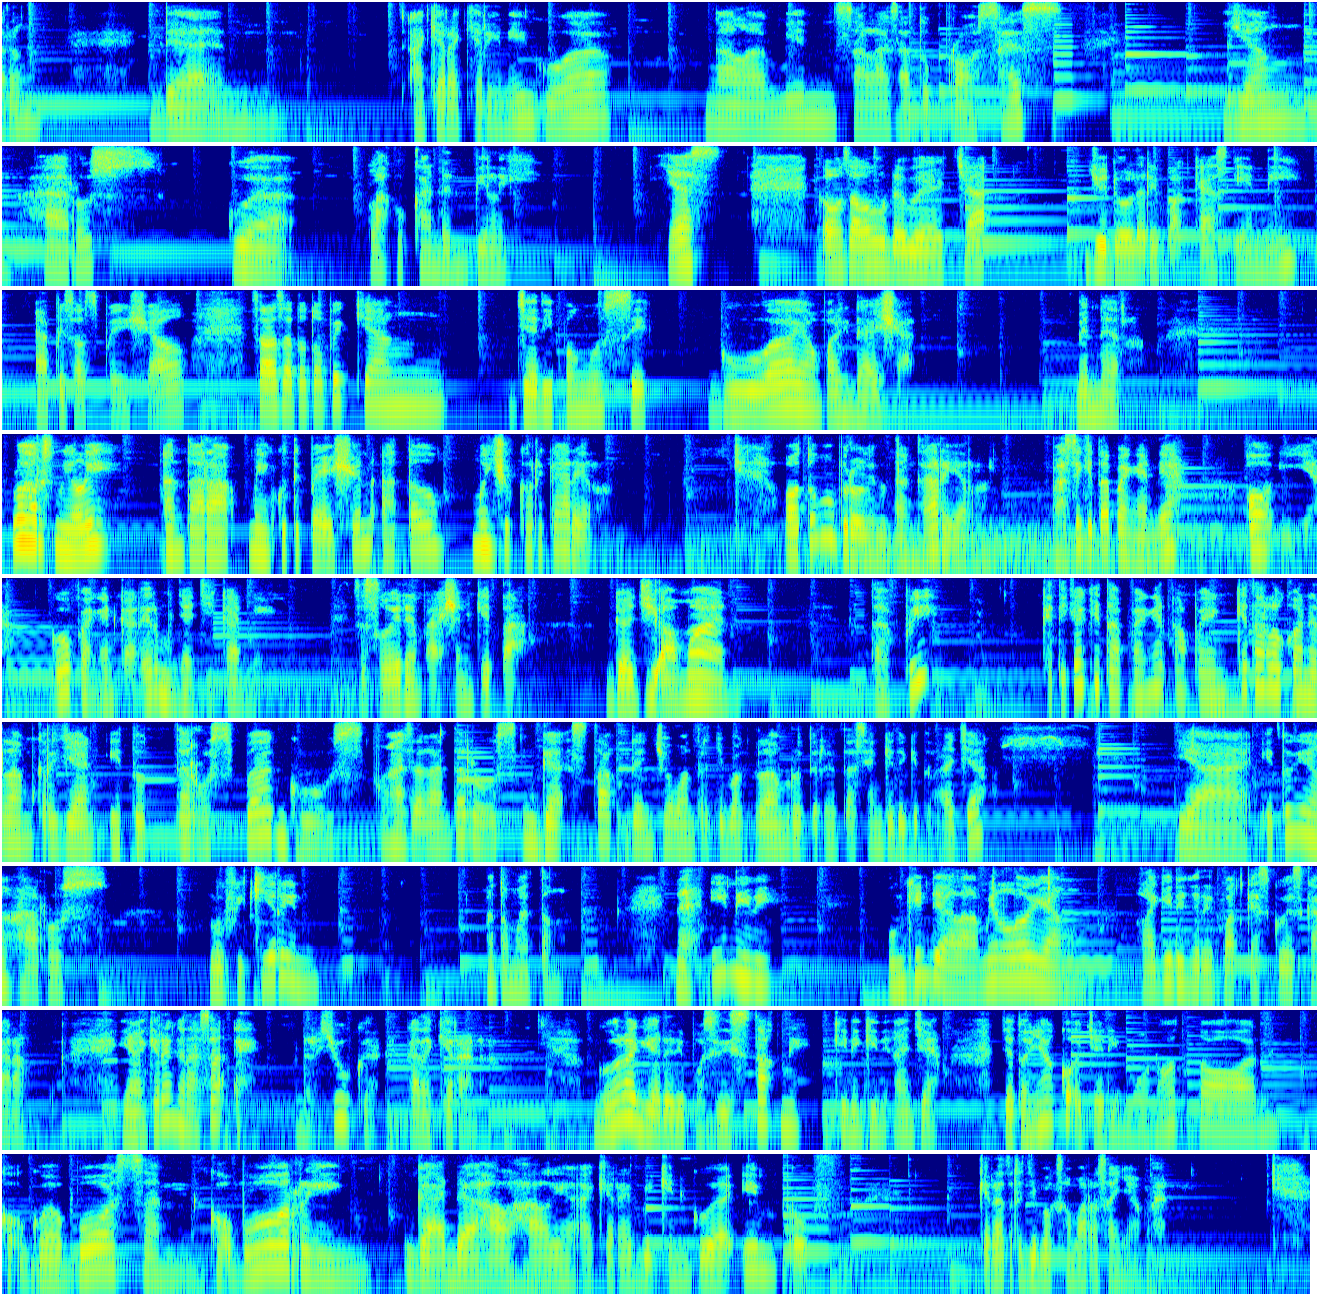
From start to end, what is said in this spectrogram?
bareng dan akhir-akhir ini gue ngalamin salah satu proses yang harus gue lakukan dan pilih. Yes, kalau misalnya udah baca judul dari podcast ini, episode spesial, salah satu topik yang jadi pengusik gue yang paling dahsyat. Bener, lo harus milih antara mengikuti passion atau mensyukuri karir. Waktu ngobrolin tentang karir, pasti kita pengen ya, oh iya, gue pengen karir menjanjikan nih, sesuai dengan passion kita. Gaji aman. Tapi ketika kita pengen apa yang kita lakukan dalam kerjaan itu terus bagus, menghasilkan terus, nggak stuck dan cuma terjebak dalam rutinitas yang gitu-gitu aja, ya itu yang harus lu pikirin matang-matang. Nah ini nih, mungkin dialamin lo yang lagi dengerin podcast gue sekarang. Yang akhirnya ngerasa, eh bener juga kata Kirana. Gue lagi ada di posisi stuck nih, gini-gini aja. Jatuhnya kok jadi monoton, kok gue bosan, kok boring. Gak ada hal-hal yang akhirnya bikin gue improve. Kira terjebak sama rasa nyaman.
